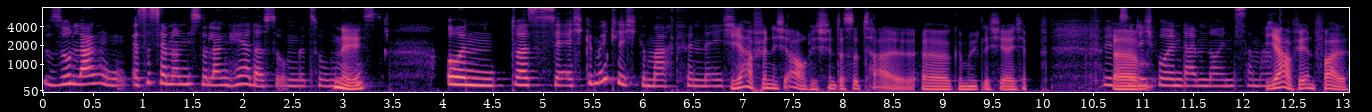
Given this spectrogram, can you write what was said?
so lang, es ist ja noch nicht so lange her, dass du umgezogen Nee. bist. Und du hast es ja echt gemütlich gemacht, finde ich. Ja, finde ich auch. Ich finde das total äh, gemütlich hier. Ich habe Fühlst Ähm, du dich wohl in deinem neuen Zimmer? ja, auf jeden Fall.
